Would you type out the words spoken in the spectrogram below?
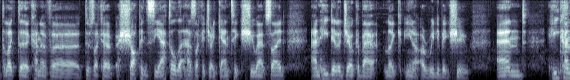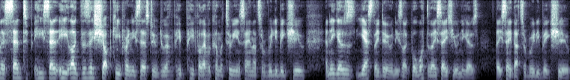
the- like the kind of uh, there's like a, a shop in Seattle that has like a gigantic shoe outside, and he did a joke about like you know a really big shoe, and he kind of said to, he said he like there's this shopkeeper and he says to him, "Do ever pe- people ever come up to you and saying that's a really big shoe?" And he goes, "Yes, they do." And he's like, "Well, what do they say to you?" And he goes, "They say that's a really big shoe."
